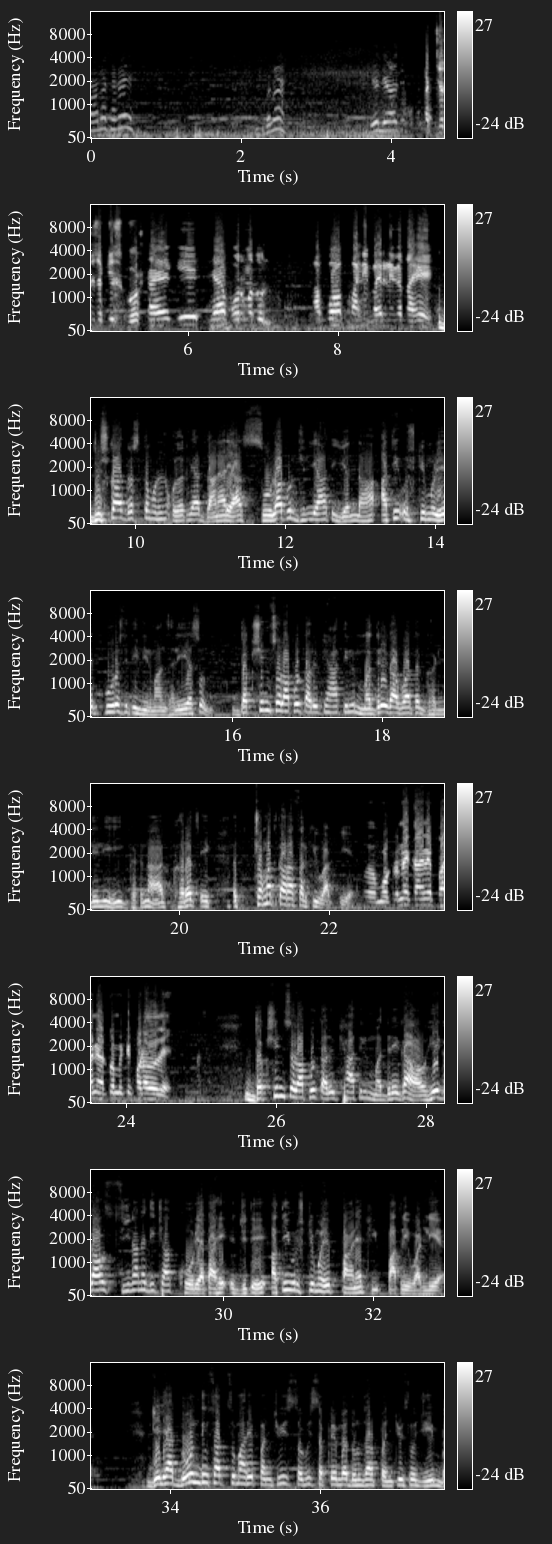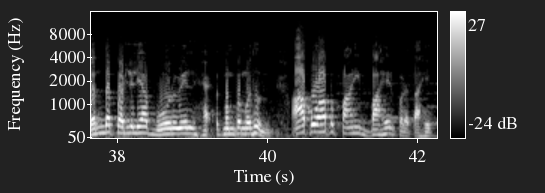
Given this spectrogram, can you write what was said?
मामा सगळे बोला. हे लिहायचे. आश्चर्यचकित गोष्ट आहे की ह्या बोरमधून आपोआप पाणी बाहेर निघत आहे. दुष्काळग्रस्त म्हणून ओळखल्या जाणाऱ्या सोलापूर जिल्ह्यात यंदा अतिवृष्टीमुळे पूरस्थिती निर्माण झाली असून दक्षिण सोलापूर तालुक्यातील मद्रे गावात घडलेली ही घटना खरंच एक चमत्कारासारखी वाटतीये. मोटरने काय नाही पाणी ऑटोमॅटिक पडवलं आहे दक्षिण सोलापूर तालुक्यातील मद्रेगाव हे गाव सीना नदीच्या खोऱ्यात आहे जिथे अतिवृष्टीमुळे पाण्याची पातळी वाढली आहे. गेल्या दोन दिवसात सुमारे पंचवीस सव्वीस सप्टेंबर दोन हजार पंचवीस रोजी बंद पडलेल्या बोरवेल हँडपंपमधून आपोआप पाणी बाहेर पडत आहेत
